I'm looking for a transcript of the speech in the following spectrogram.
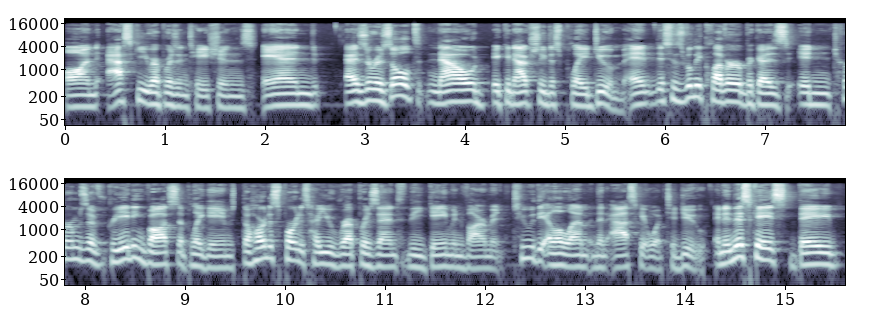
on ASCII representations and as a result, now it can actually just play Doom. And this is really clever because in terms of creating bots that play games, the hardest part is how you represent the game environment to the LLM and then ask it what to do. And in this case, they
